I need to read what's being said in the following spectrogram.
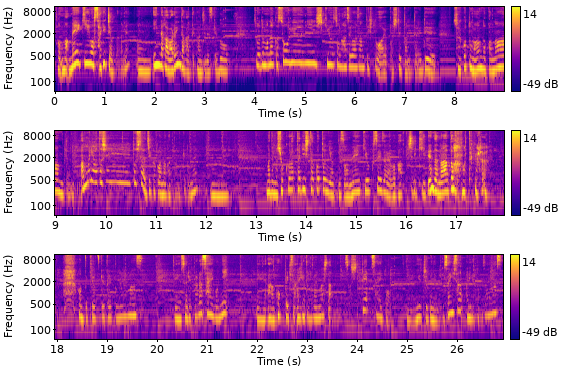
そう、まあ、免疫を下げちゃうからね、うん、いいんだか悪いんだかって感じですけどそうでもなんかそういう認識をその長谷川さんって人はやっぱしてたみたいでそういうこともあんのかなみたいなあんまり私としては自覚はなかったんだけどね。うんまあ、でも食当たりしたことによってその免疫抑制剤はバッチリ効いてんだなと思ったから 本当気をつけたいと思います。えーそれから最後に、えー、あコクペリさんありがとうございました。そして最後、えー YouTube ネームうさぎさんありがとうございます。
